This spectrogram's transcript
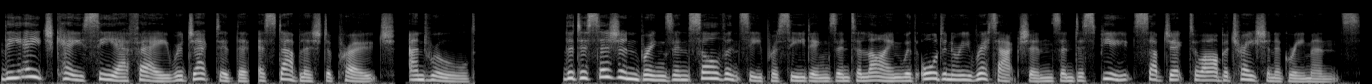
The HKCFA rejected the established approach and ruled the decision brings insolvency proceedings into line with ordinary writ actions and disputes subject to arbitration agreements.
